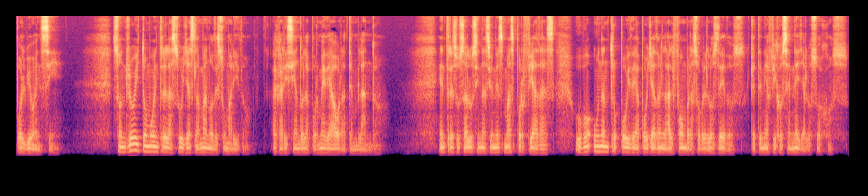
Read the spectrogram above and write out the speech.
volvió en sí. Sonrió y tomó entre las suyas la mano de su marido, acariciándola por media hora temblando. Entre sus alucinaciones más porfiadas hubo un antropoide apoyado en la alfombra sobre los dedos, que tenía fijos en ella los ojos.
